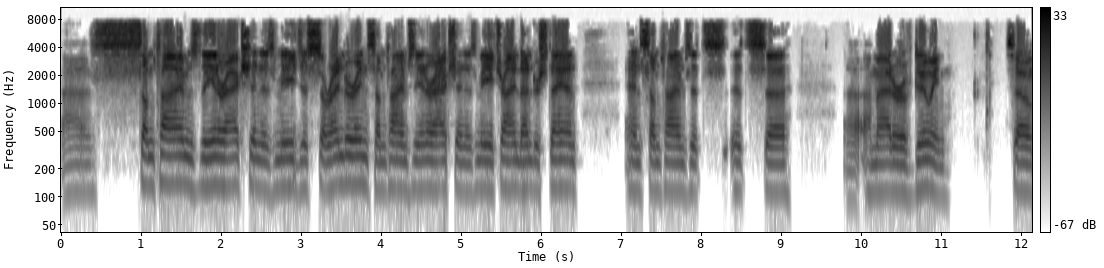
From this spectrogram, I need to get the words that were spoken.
Uh, sometimes the interaction is me just surrendering. Sometimes the interaction is me trying to understand, and sometimes it's it's uh, a matter of doing. So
